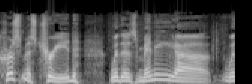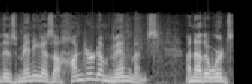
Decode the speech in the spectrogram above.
Christmas treed with as many uh, with as many as a hundred amendments. In other words,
